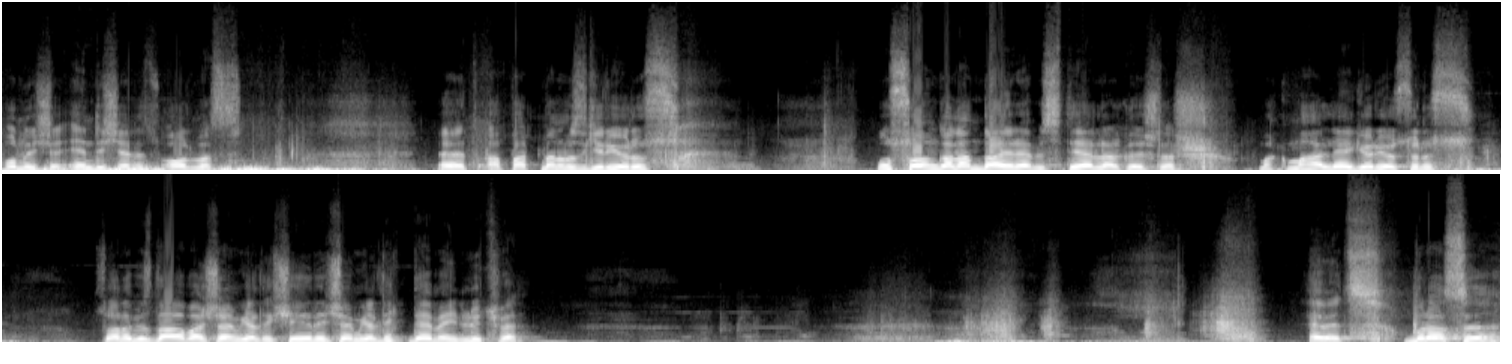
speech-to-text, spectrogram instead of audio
onun için endişeniz olmasın. Evet, apartmanımız giriyoruz. Bu son kalan dairemiz değerli arkadaşlar. Bak mahalleye görüyorsunuz. Sonra biz daha başa mı geldik, şehir içe geldik demeyin lütfen. Evet, burası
